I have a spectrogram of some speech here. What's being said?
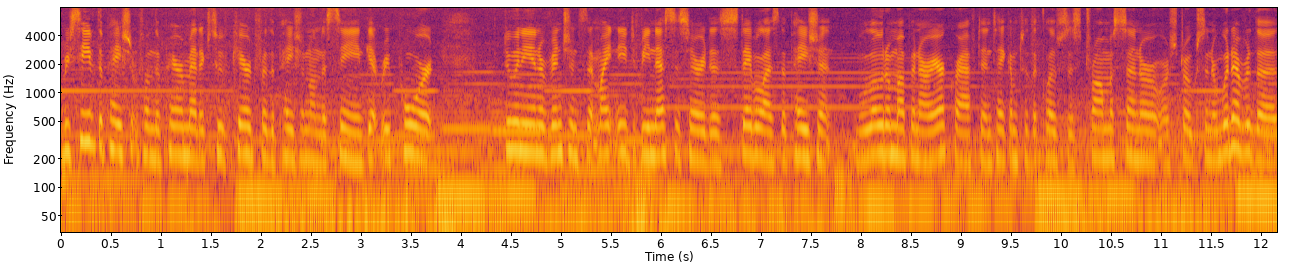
receive the patient from the paramedics who've cared for the patient on the scene, get report, do any interventions that might need to be necessary to stabilize the patient. We'll load them up in our aircraft and take them to the closest trauma center or stroke center, whatever the,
